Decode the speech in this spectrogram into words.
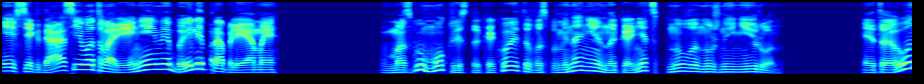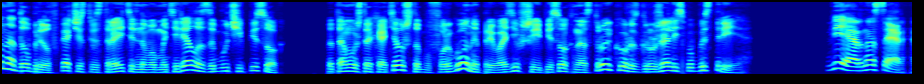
И всегда с его творениями были проблемы. В мозгу Мокриста какое-то воспоминание наконец пнуло нужный нейрон. Это он одобрил в качестве строительного материала зыбучий песок, потому что хотел, чтобы фургоны, привозившие песок на стройку, разгружались побыстрее. Верно, сэр.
